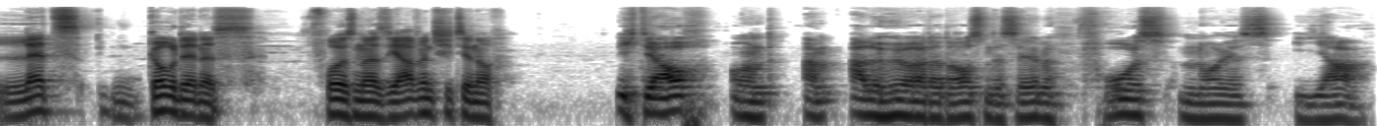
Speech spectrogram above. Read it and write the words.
Let's go, Dennis. Frohes neues Jahr wünsche ich dir noch. Ich dir auch und an alle Hörer da draußen dasselbe. Frohes neues Jahr.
